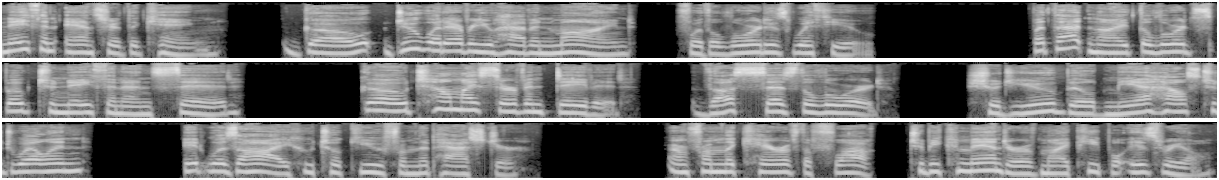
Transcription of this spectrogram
Nathan answered the king, Go, do whatever you have in mind, for the Lord is with you. But that night the Lord spoke to Nathan and said, Go, tell my servant David, Thus says the Lord, Should you build me a house to dwell in? It was I who took you from the pasture and from the care of the flock to be commander of my people Israel.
